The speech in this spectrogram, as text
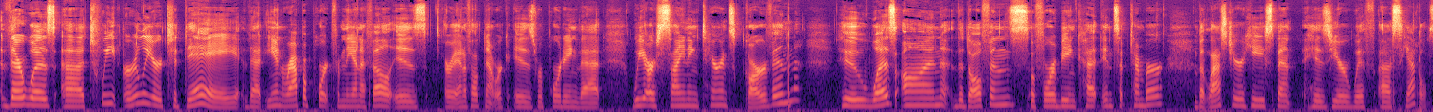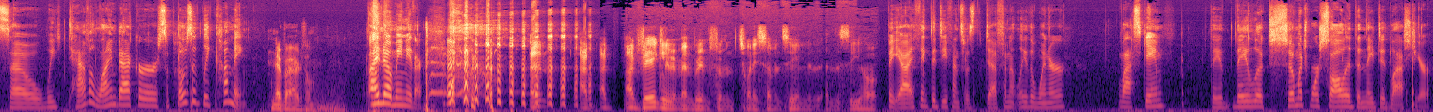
there was a tweet earlier today that Ian Rapoport from the NFL is or NFL Network is reporting that we are signing Terrence Garvin, who was on the Dolphins before being cut in September, but last year he spent his year with uh, Seattle. So we have a linebacker supposedly coming. Never heard of him. I know, me neither. um, I, I, I, vaguely remember him from 2017 in, in the Seahawks. But yeah, I think the defense was definitely the winner last game. They they looked so much more solid than they did last year.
